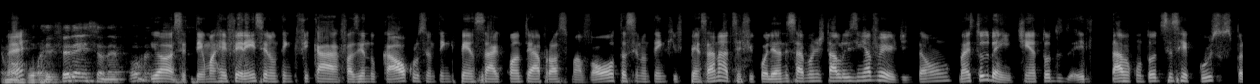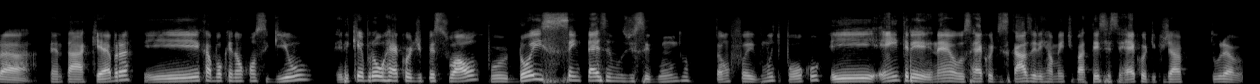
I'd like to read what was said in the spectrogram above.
É uma né? boa referência, né? Porra. E ó, você tem uma referência, não tem que ficar fazendo cálculo, você não tem que pensar quanto é a próxima volta, você não tem que pensar nada, você fica olhando e sabe onde está a luzinha verde. Então, mas tudo bem, tinha todo, ele estava com todos esses recursos para tentar a quebra e acabou que não conseguiu. Ele quebrou o recorde pessoal por dois centésimos de segundo. Então foi muito pouco. E entre né, os recordes, caso ele realmente batesse esse recorde, que já dura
